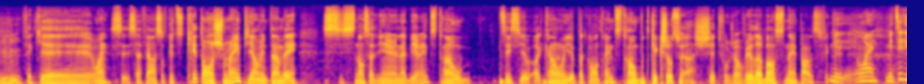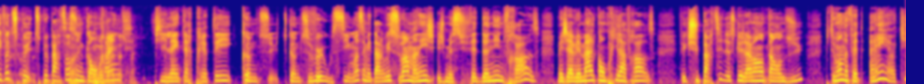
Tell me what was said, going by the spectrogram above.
Mhm. Fait que, euh, ouais, ça fait en sorte que tu crées ton chemin, puis en même temps, ben, si- sinon, ça devient un labyrinthe. Tu te rends au. Tu sais, s'il y a- quand il n'y a pas de contrainte, tu te rends au bout de quelque chose, tu fais Ah shit, il faut que je revire d'abord sur une impasse. Fait que, Mais, ouais. Mais tu sais, des fois, tu peux, tu peux partir ouais, fait contrainte puis l'interpréter comme tu, comme tu veux aussi. Moi, ça m'est arrivé souvent, à un moment donné, je, je me suis fait donner une phrase, mais j'avais mal compris la phrase. Fait que je suis partie de ce que j'avais entendu, puis tout le monde a fait « Hein, OK,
